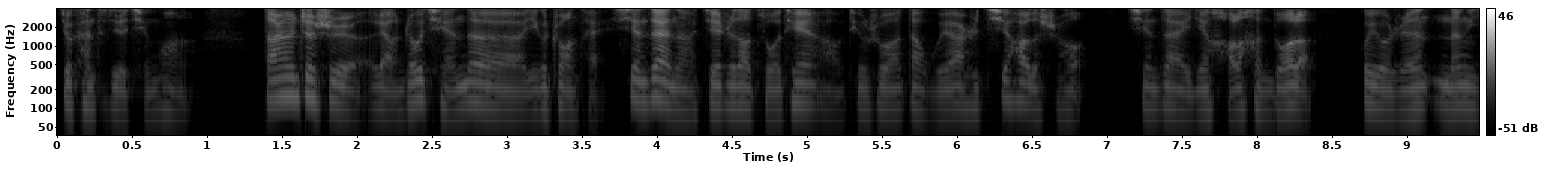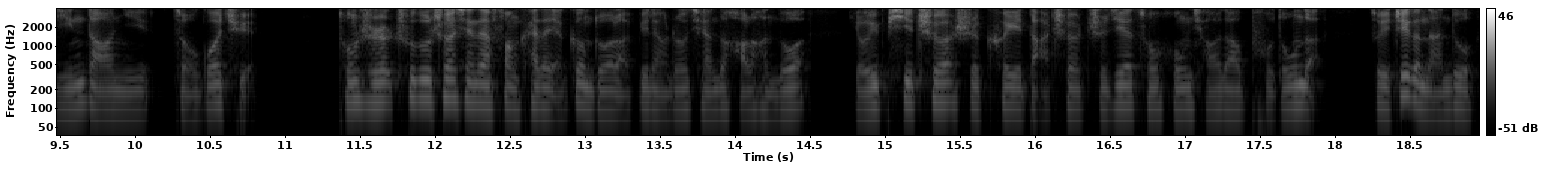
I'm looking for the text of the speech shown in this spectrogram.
就看自己的情况了。当然这是两周前的一个状态，现在呢，截止到昨天啊，我听说到五月二十七号的时候，现在已经好了很多了，会有人能引导你走过去，同时出租车现在放开的也更多了，比两周前都好了很多。有一批车是可以打车直接从虹桥到浦东的，所以这个难度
